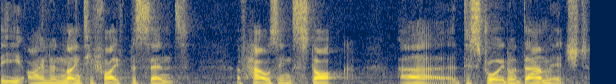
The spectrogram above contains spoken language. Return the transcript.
the island. 95% of housing stock uh, destroyed or damaged,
